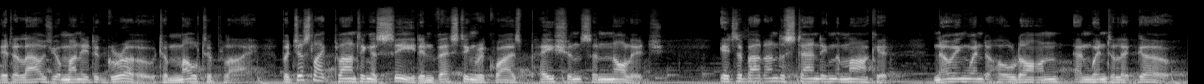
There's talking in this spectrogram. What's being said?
It allows your money to grow, to multiply. But just like planting a seed, investing requires patience and knowledge. It's about understanding the market, knowing when to hold on and when to let go.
